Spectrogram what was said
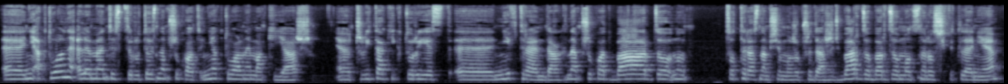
E, nieaktualne elementy stylu to jest na przykład nieaktualny makijaż, e, czyli taki, który jest e, nie w trendach, na przykład bardzo, no, co teraz nam się może przydarzyć, bardzo, bardzo mocne rozświetlenie,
